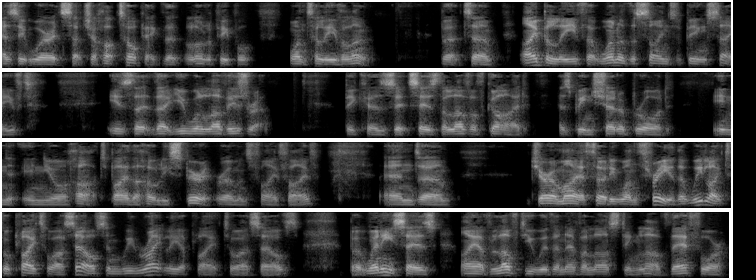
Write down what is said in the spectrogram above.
as it were, it's such a hot topic that a lot of people want to leave alone. But um, I believe that one of the signs of being saved is that, that you will love Israel because it says the love of God has been shed abroad in, in your heart by the Holy Spirit, Romans 5 5. And um, Jeremiah 31 3 that we like to apply to ourselves, and we rightly apply it to ourselves. But when he says, I have loved you with an everlasting love, therefore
